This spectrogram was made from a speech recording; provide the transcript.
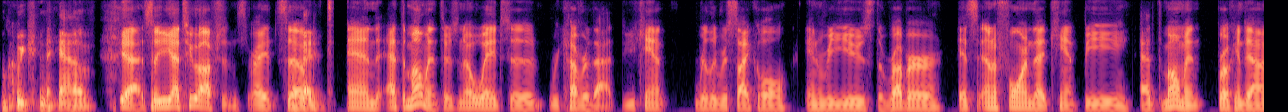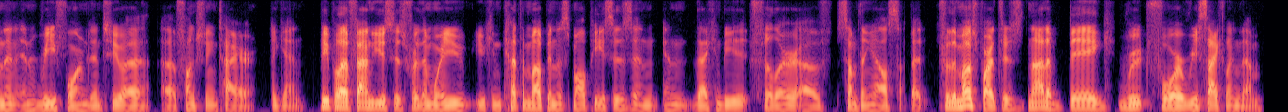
we can have. yeah. So you got two options, right? So, Right. and at the moment, there's no way to recover that. You can't really recycle and reuse the rubber. It's in a form that can't be, at the moment, broken down and, and reformed into a, a functioning tire again. People have found uses for them where you you can cut them up into small pieces and and that can be a filler of something else. But for the most part, there's not a big route for recycling them.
